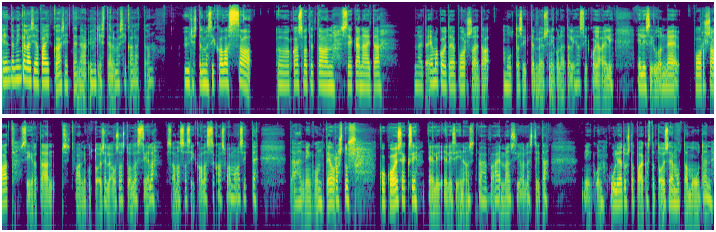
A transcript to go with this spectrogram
Entä minkälaisia paikkaa sitten nämä yhdistelmäsikalat on? Yhdistelmäsikalassa ö, kasvatetaan sekä näitä, näitä emakoita ja porsaita, mutta sitten myös niin kuin näitä lihasikoja. Eli, eli silloin ne porsaat siirretään sitten vaan niin kuin toiselle osastolle siellä samassa sikalassa kasvamaan sitten tähän niin kuin teurastuskokoiseksi. Eli, eli siinä on sitten vähän vähemmän sijoille sitä niin kuin kuljetusta paikasta toiseen, mutta muuten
